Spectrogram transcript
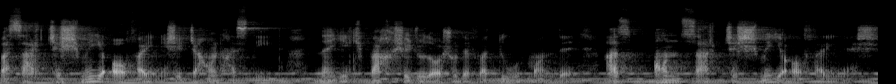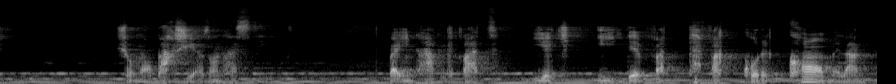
و سرچشمه آفرینش جهان هستید. نه یک بخش جدا شده و دور مانده از آن سرچشمه آفرینش. شما بخشی از آن هستید. و این حقیقت یک ایده و تفکر کاملا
